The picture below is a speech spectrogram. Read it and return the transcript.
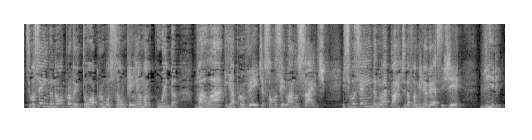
Se você ainda não aproveitou a promoção Quem Ama Cuida, vá lá e aproveite. É só você ir lá no site. E se você ainda não é parte da família VSG, vire.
